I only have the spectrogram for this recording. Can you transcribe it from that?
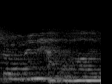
Stroman at the Holiday.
